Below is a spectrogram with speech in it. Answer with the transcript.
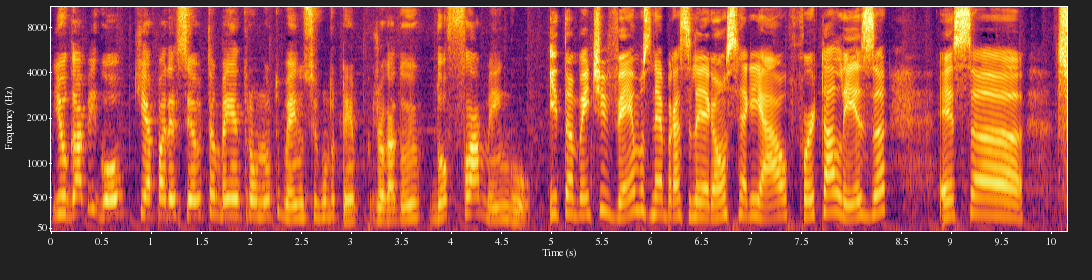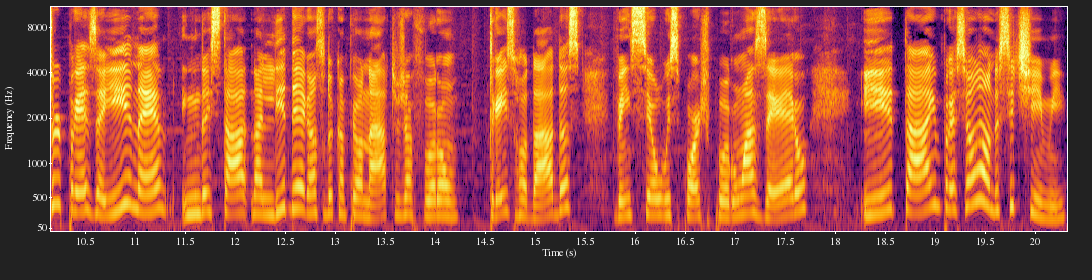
e o Gabigol, que apareceu e também entrou muito bem no segundo tempo, jogador do Flamengo. E também tivemos, né, Brasileirão Série A, Fortaleza, essa surpresa aí, né, ainda está na liderança do campeonato, já foram três rodadas, venceu o esporte por 1 a 0 e tá impressionando esse time.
